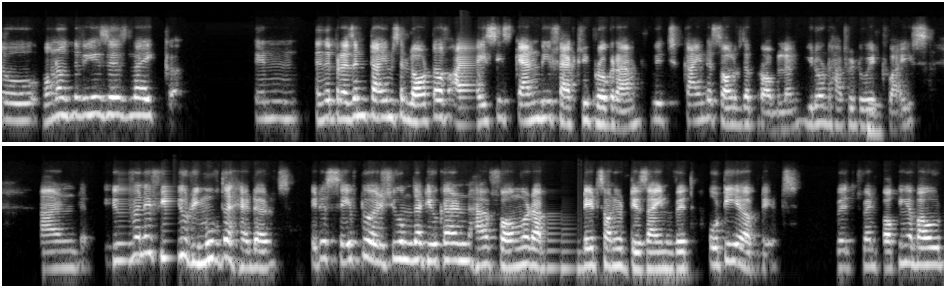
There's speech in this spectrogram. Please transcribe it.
So one of the ways is like in in the present times, a lot of ICs can be factory programmed, which kind of solves the problem. You don't have to do it hmm. twice. And even if you remove the headers, it is safe to assume that you can have firmware updates on your design with OTA updates, which when talking about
